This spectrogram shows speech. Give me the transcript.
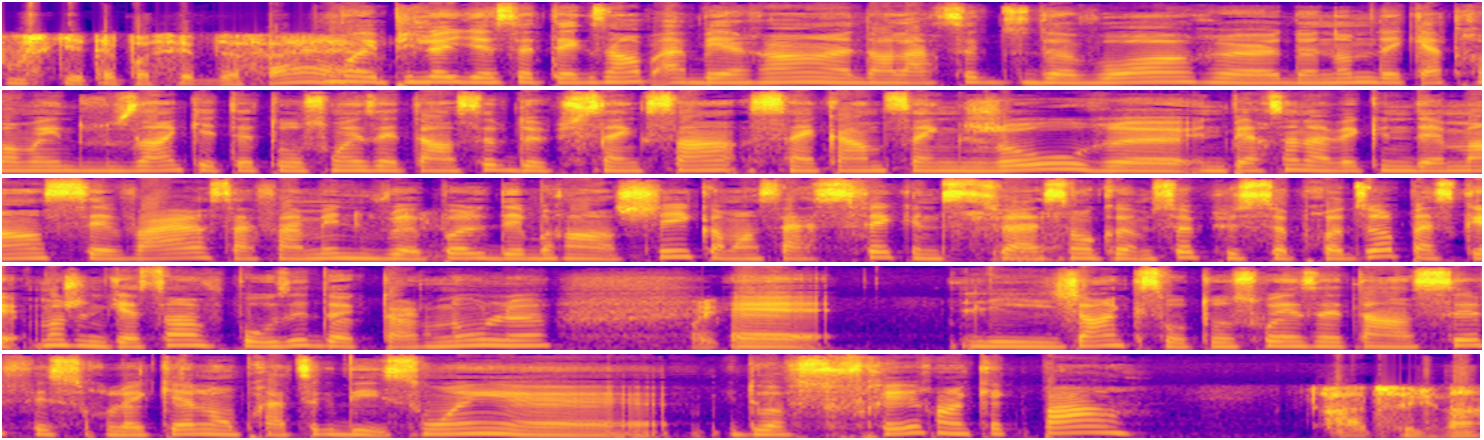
tout ce qui était possible de faire. Oui, puis là, il y a cet exemple aberrant dans l'article du Devoir euh, d'un homme de 92 ans qui était aux soins intensifs depuis 555 jours. Euh, une personne avec une démence sévère, sa famille ne pouvait pas le débrancher. Comment ça se fait qu'une situation comme ça puisse se produire? Parce que moi, j'ai une question à vous poser, docteur No. Là. Euh, les gens qui sont aux soins intensifs et sur lesquels on pratique des soins, ils doivent souffrir en quelque part? Ah, absolument,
